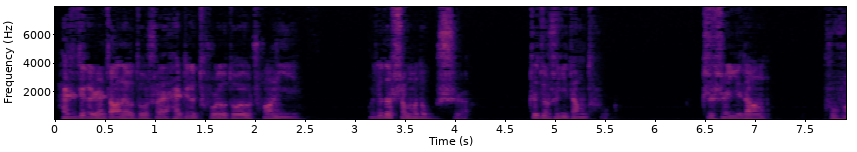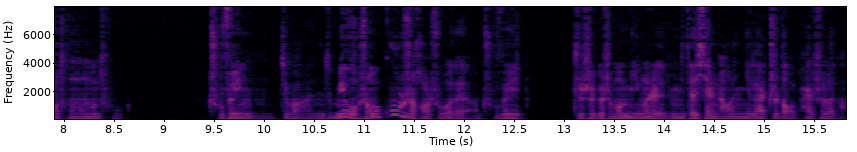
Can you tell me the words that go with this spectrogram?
还是这个人长得有多帅？还是这个图有多有创意？我觉得什么都不是，这就是一张图，只是一张普普通通的图。除非对吧？你这没有什么故事好说的呀。除非这是个什么名人，你在现场你来指导拍摄的，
